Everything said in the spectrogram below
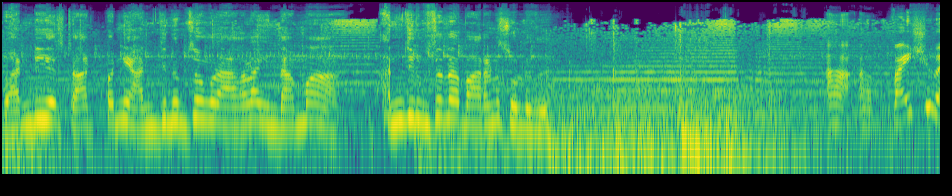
வண்டியை ஸ்டார்ட் பண்ணி அஞ்சு நிமிஷம் கூட ஆகலாம் இந்த அம்மா. அஞ்சு நிமிஷம் தான் வரேன்னு சொல்லுது. ஆ, ஆ, வைஷுவ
